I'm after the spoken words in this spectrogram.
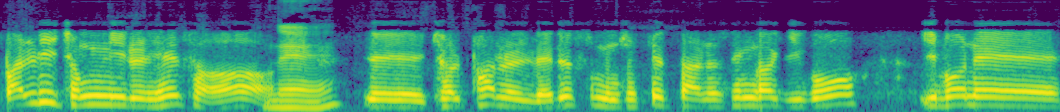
빨리 정리를 해서 네. 예, 결판을 내렸으면 좋겠다는 생각이고 이번에 예,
